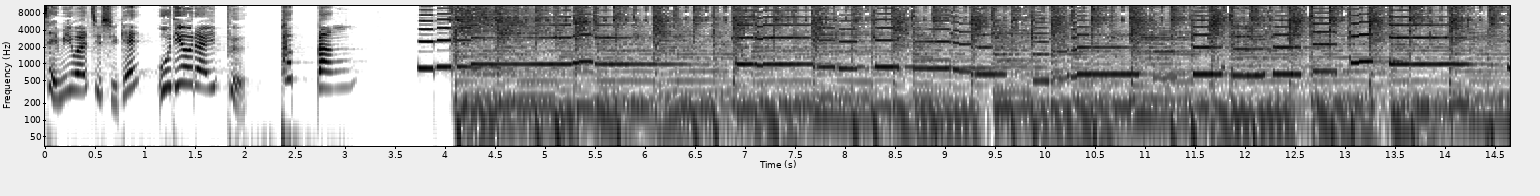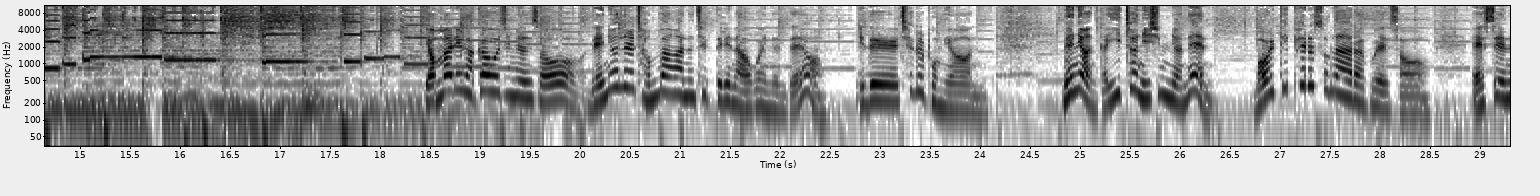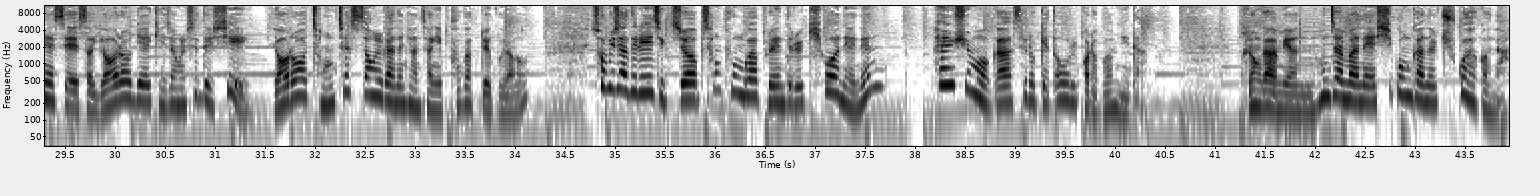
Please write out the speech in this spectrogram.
재미와 지식의 오디오 라이프 팝빵 연말이 가까워지면서 내년을 전망하는 책들이 나오고 있는데요. 이들 책을 보면 내년, 그러니까 2020년엔 멀티 페르소나라고 해서 SNS에서 여러 개의 계정을 쓰듯이 여러 정체성을 가는 현상이 부각되고요. 소비자들이 직접 상품과 브랜드를 키워내는 팬슈머가 새롭게 떠오를 거라고 합니다. 그런가 하면 혼자만의 시공간을 추구하거나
